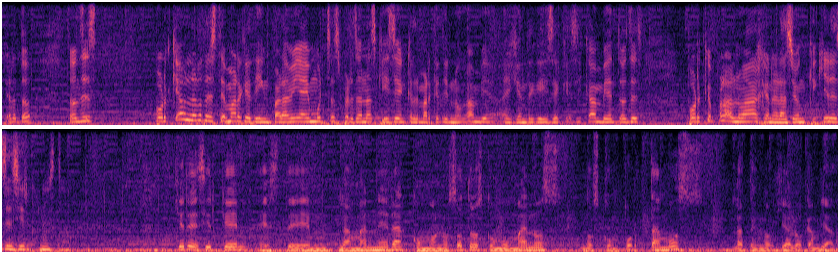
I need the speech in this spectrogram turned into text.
¿cierto? Entonces, ¿por qué hablar de este marketing? Para mí hay muchas personas que dicen que el marketing no cambia, hay gente que dice que sí cambia, entonces, ¿por qué para la nueva generación? ¿Qué quieres decir con esto? Quiere decir que este, la manera como nosotros como humanos nos comportamos, la tecnología lo ha cambiado.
